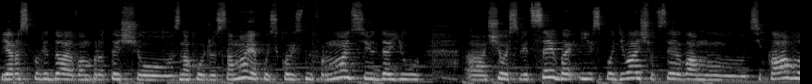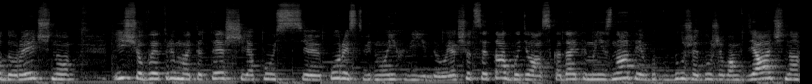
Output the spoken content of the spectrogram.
Я розповідаю вам про те, що знаходжу сама, якусь корисну інформацію даю, е, щось від себе, і сподіваюся, що це вам ну, цікаво, доречно. І що ви отримаєте теж якусь е, користь від моїх відео. Якщо це так, будь ласка, дайте мені знати, я буду дуже дуже вам вдячна.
